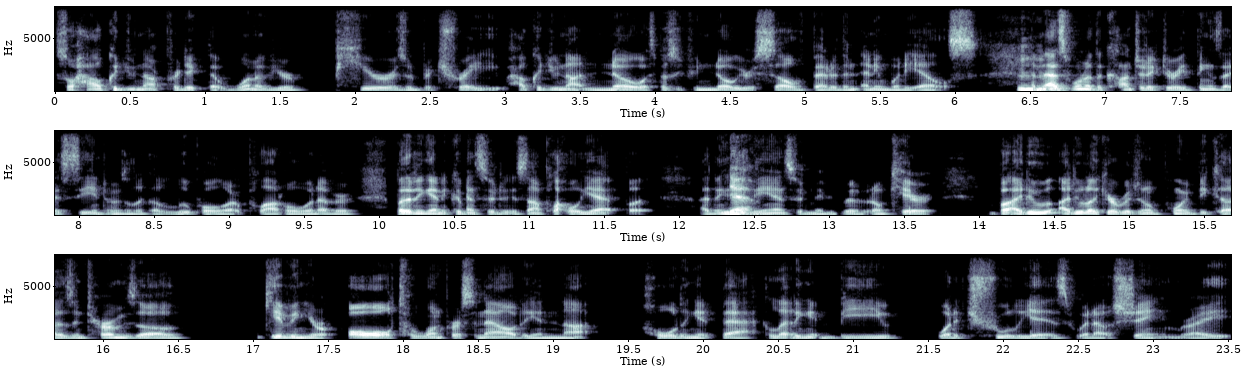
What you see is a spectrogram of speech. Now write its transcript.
So how could you not predict that one of your peers would betray you? How could you not know, especially if you know yourself better than anybody else? Mhm. And that's one of the contradictory things I see in terms of like a loophole or a plot hole, whatever. But then again, it could be answered. It's not a plot hole yet, but I think it Yeah. could be answered. Maybe people don't care. But I do, I do like your original point because in terms of giving your all to one personality and not holding it back, letting it be what it truly is without shame, right?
